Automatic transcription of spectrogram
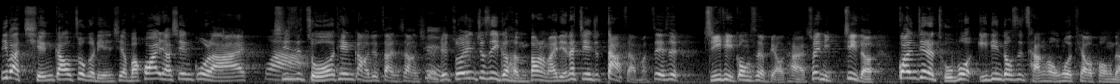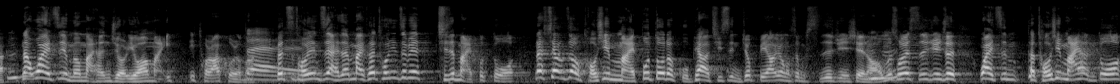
你把前高做个连线，把画一条线过来，哇其实昨天刚好就站上去了，是所以昨天就是一个很棒的买点，那今天就大涨嘛，这也是集体共识的表态，所以你记得关键的突破一定都是长红或跳空的。嗯、那外资有没有买很久？有啊，买一一拖拉库了嘛？对。可是投信资还在卖，可是投信这边其实买不多。那像这种投信买不多的股票，其实你就不要用什么十日均线哦。嗯、我们所谓十日均线就是外资的投信买很多，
